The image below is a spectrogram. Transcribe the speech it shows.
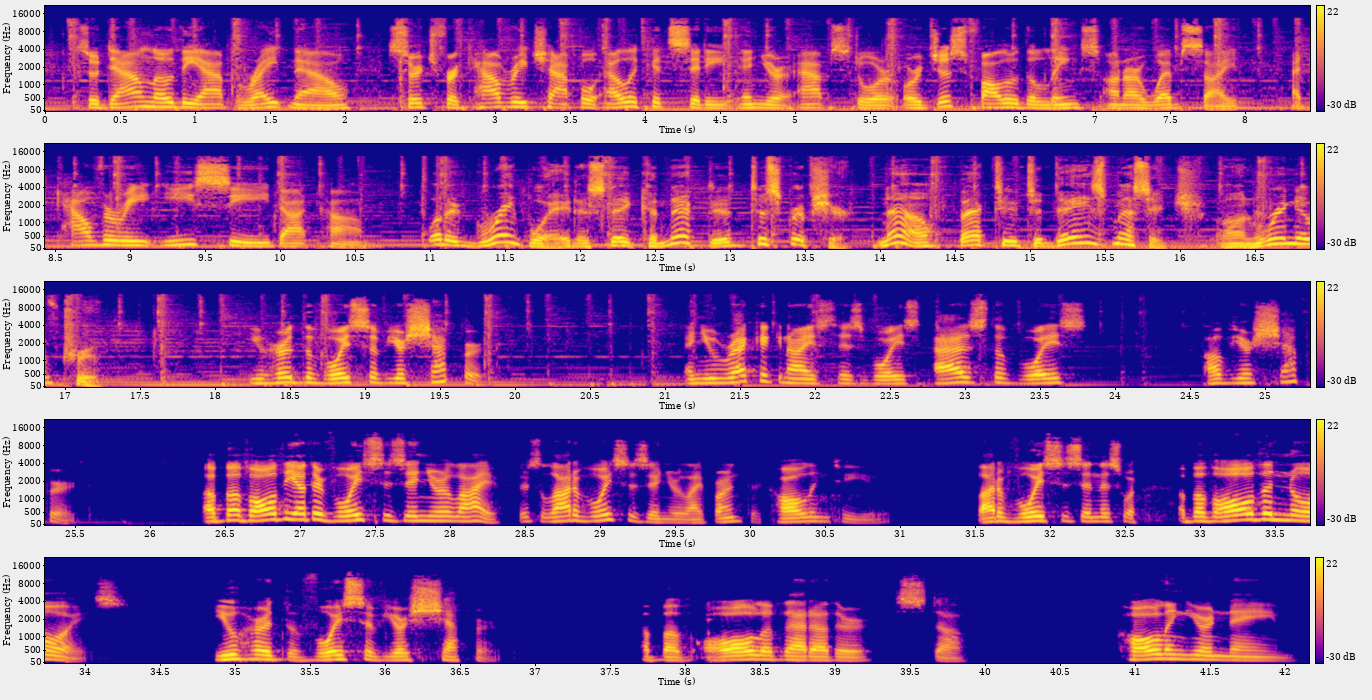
So download the app right now, search for Calvary Chapel Ellicott City in your app store, or just follow the links on our website at calvaryec.com. What a great way to stay connected to Scripture. Now, back to today's message on Ring of Truth. You heard the voice of your shepherd and you recognized his voice as the voice of your shepherd. Above all the other voices in your life, there's a lot of voices in your life, aren't there, calling to you? A lot of voices in this world. Above all the noise, you heard the voice of your shepherd above all of that other stuff, calling your name,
